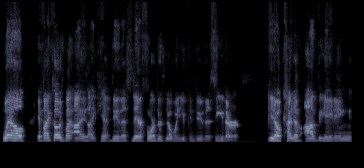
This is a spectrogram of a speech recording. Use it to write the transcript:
well, if I close my eyes, I can't do this. Therefore, there's no way you can do this either. You know, kind of obviating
